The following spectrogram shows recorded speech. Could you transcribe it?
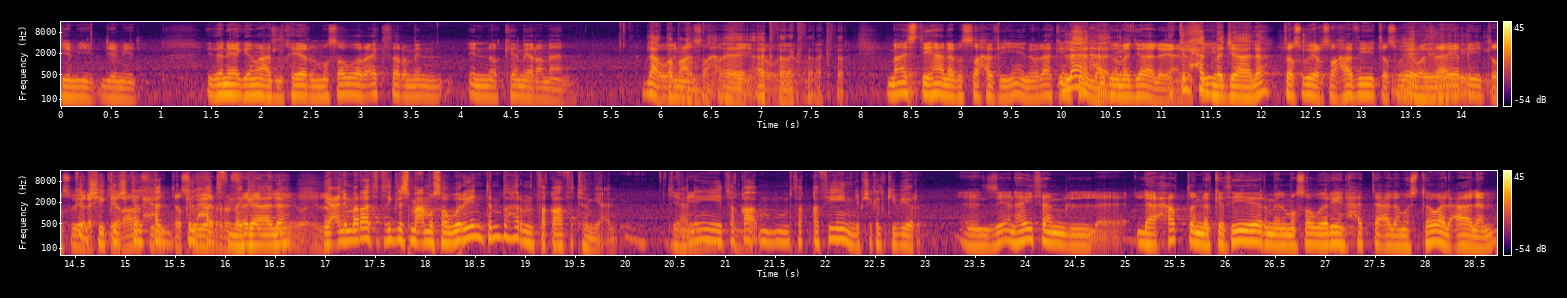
جميل جميل. اذا يا جماعة الخير المصور أكثر من إنه كاميرا مان لا طبعا صحفي أو أكثر أكثر أكثر. ما استهانة بالصحفيين ولكن لا كل حد لا. ومجاله يعني. كل حد مجاله. تصوير صحفي تصوير إيه، وثائقي تصوير كل شيء كل, حد كل حد في مجاله. يعني مرات تجلس مع مصورين تنبهر من ثقافتهم يعني. جميل، يعني جميل. ثقا... مثقفين بشكل كبير. زين هيثم لاحظت إنه كثير من المصورين حتى على مستوى العالم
